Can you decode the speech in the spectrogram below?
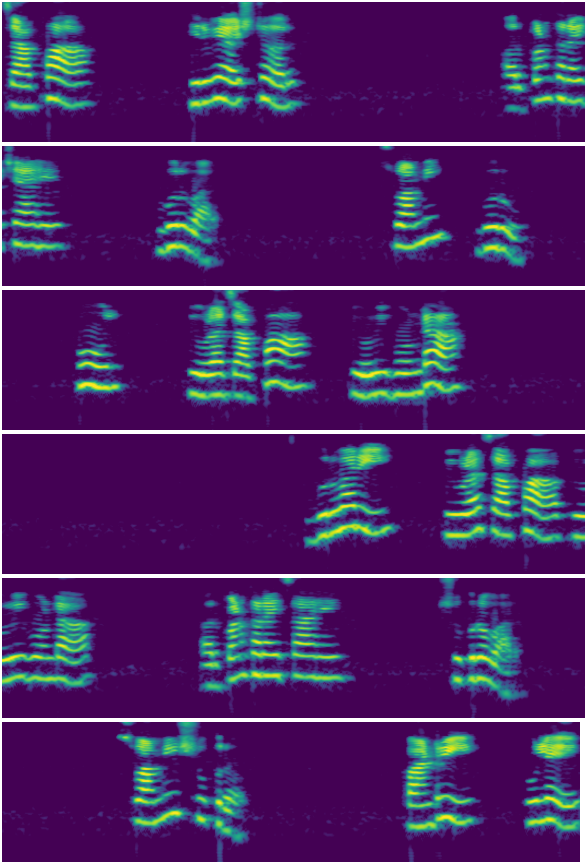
चाफा हिरवे अष्टर अर्पण करायचे आहे. गुरुवार. स्वामी गुरु. फूल पिवळा चाफा पिवळी गोंडा गुरुवारी पिवळा चाफा पिवळी गोंडा अर्पण करायचा आहे. शुक्रवार. स्वामी शुक्र. पांढरी फुले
